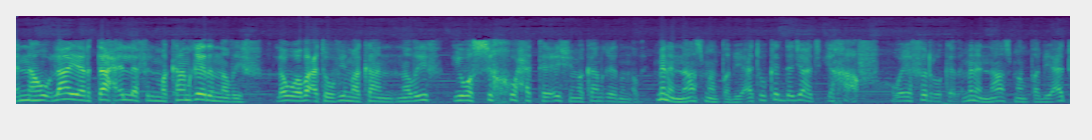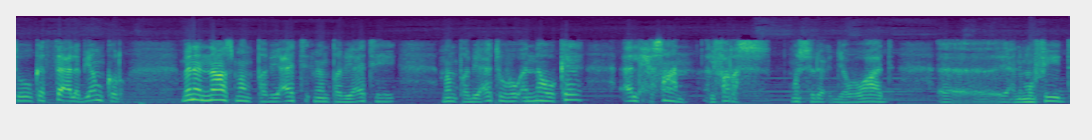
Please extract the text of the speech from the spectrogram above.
أنه لا يرتاح إلا في المكان غير النظيف. لو وضعته في مكان نظيف يوسخه حتى يعيش في مكان غير النظيف. من الناس من طبيعته كالدجاج يخاف ويفر وكذا. من الناس من طبيعته كالثعلب يمكر. من الناس من طبيعته من طبيعته من طبيعته أنه كالحصان الفرس مسرع جواد آه، يعني مفيد.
